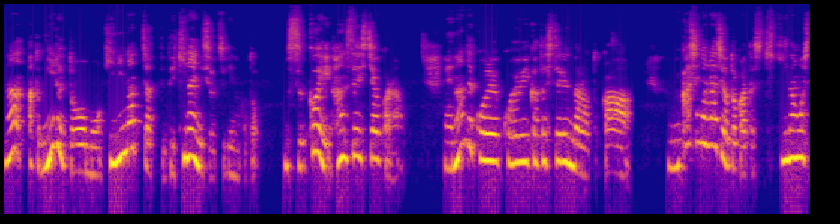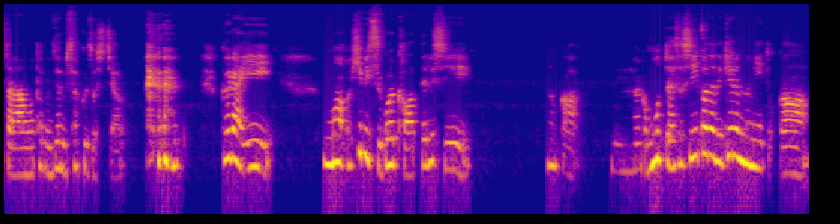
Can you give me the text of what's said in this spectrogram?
なあと見るともう気になっちゃってできないんですよ次のこと。もうすっごい反省しちゃうから。えなんでこれこういう言い方してるんだろうとか昔のラジオとか私聞き直したらもう多分全部削除しちゃう。ぐらい、まあ、日々すごい変わってるしなんかなんかもっと優しい言い方できるのにとか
